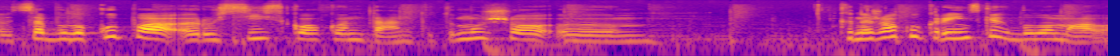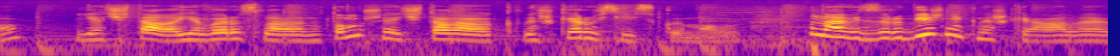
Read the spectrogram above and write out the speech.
е, це було купа російського контенту, тому що. Книжок українських було мало. Я читала, я виросла на тому, що я читала книжки російською мовою. Ну, навіть зарубіжні книжки, але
